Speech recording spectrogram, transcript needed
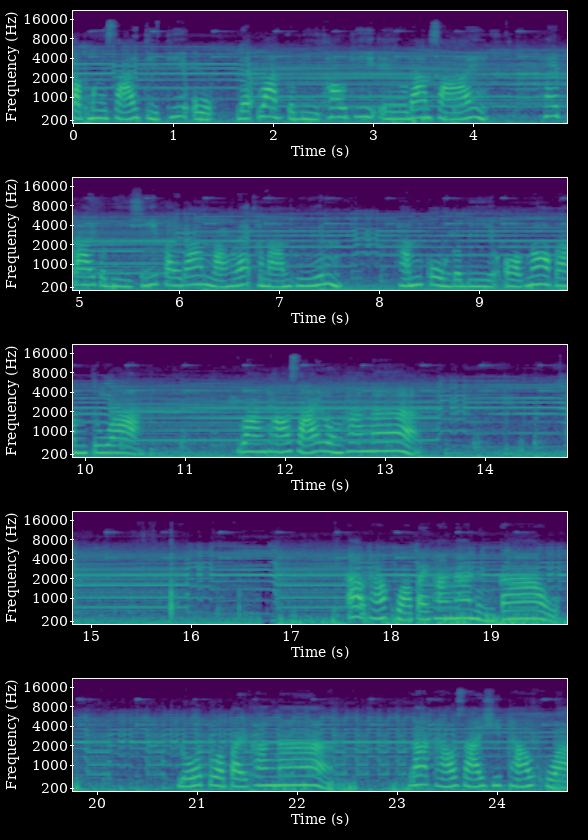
กับมือซ้ายจีบที่อก และวาดกระบี่เข้าที่เอวด้านซ้าย ให้ปลายกระบี่ชี้ไปด้านหลังและขนานพื้น หันโก่งกระบี่ออกนอกลำตัว วางเท้าซ้ายลงข้างหน้า ก้าวเท้าขวาไปข้างหน้าหนึ่งก้าวโล้ตัวไปข้างหน้า ลากเท้าซ้ายชิดเท้าขวา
